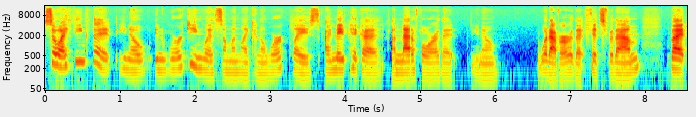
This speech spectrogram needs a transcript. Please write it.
So I think that, you know, in working with someone like in a workplace, I may pick a, a metaphor that, you know, whatever that fits for them. But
